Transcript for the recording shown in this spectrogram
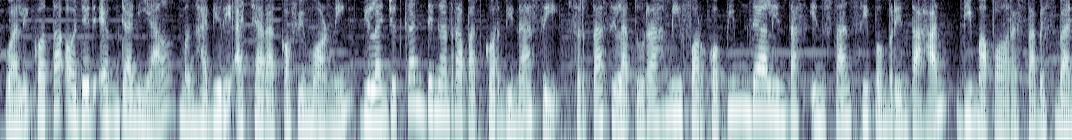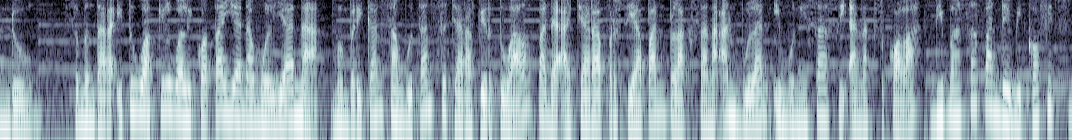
Wali Kota Oded M. Daniel menghadiri acara Coffee Morning dilanjutkan dengan rapat koordinasi serta silaturahmi Forkopimda lintas instansi pemerintahan di Mapolrestabes Bandung. Sementara itu, Wakil Wali Kota Yana Mulyana memberikan sambutan secara virtual pada acara persiapan pelaksanaan bulan imunisasi anak sekolah di masa pandemi COVID-19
